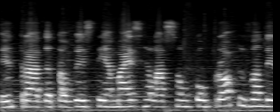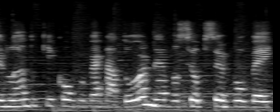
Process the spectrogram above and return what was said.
entrada talvez tenha mais relação com o próprio Vanderlan do que com o governador, né? Você observou bem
